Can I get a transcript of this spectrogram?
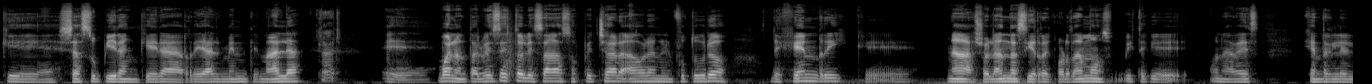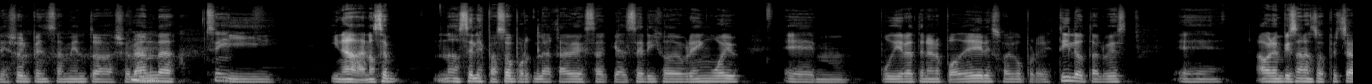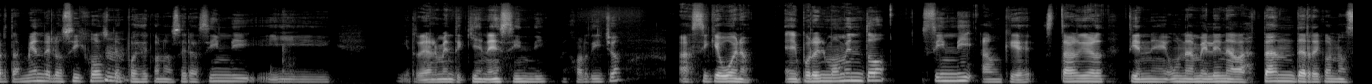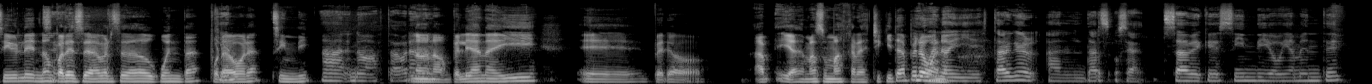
que ya supieran que era realmente mala. claro. Eh, bueno, tal vez esto les haga sospechar ahora en el futuro de Henry. Que nada, Yolanda, si recordamos, viste que una vez Henry le leyó el pensamiento a Yolanda. Sí. Y, y nada, no se, no se les pasó por la cabeza que al ser hijo de Brainwave em, pudiera tener poderes o algo por el estilo. Tal vez eh, ahora empiezan a sospechar también de los hijos Mm. después de conocer a Cindy y, y realmente quién es Cindy, mejor dicho. Así que bueno, eh, por el momento Cindy, aunque Stargirl tiene una melena bastante reconocible, no Sí. parece haberse dado cuenta por ¿Quién? ahora, Cindy. Ah, no, hasta ahora No, no, pelean ahí, eh, pero... ah, Y además su máscara es chiquita, pero y bueno. bueno, y Stargirl al darse, o sea, sabe que es Cindy, obviamente,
